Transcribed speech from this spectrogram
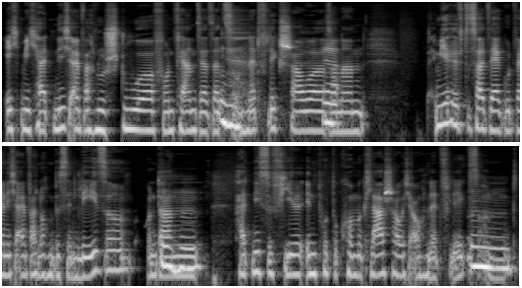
ich mich halt nicht einfach nur stur von Fernseher setze und Netflix schaue, ja. sondern mir hilft es halt sehr gut, wenn ich einfach noch ein bisschen lese und dann mhm. halt nicht so viel Input bekomme. Klar schaue ich auch Netflix mhm. und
